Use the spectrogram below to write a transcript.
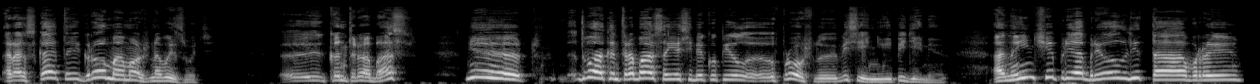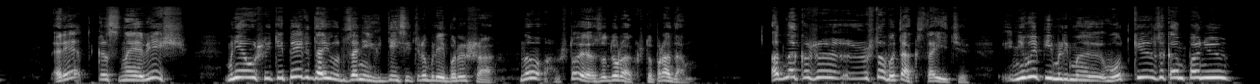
Раскаты грома можно вызвать. Э, контрабас? Нет, два контрабаса я себе купил в прошлую весеннюю эпидемию а нынче приобрел литавры. Редкостная вещь. Мне уж и теперь дают за них десять рублей барыша. Ну, что я за дурак, что продам? Однако же, что вы так стоите? Не выпьем ли мы водки за компанию? —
